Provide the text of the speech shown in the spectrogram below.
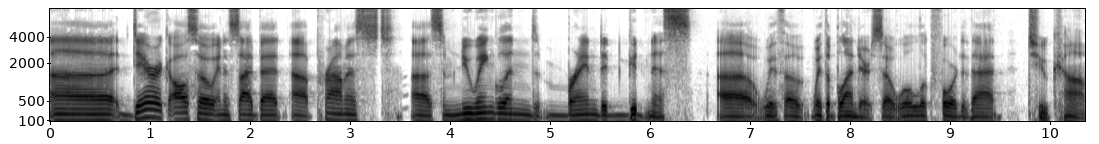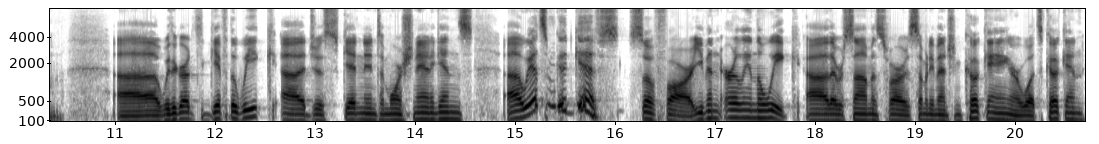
Uh, Derek also in a side bet uh, promised uh, some New England branded goodness uh, with a with a blender, so we'll look forward to that to come. Uh, with regards to gift of the week, uh, just getting into more shenanigans. Uh, we had some good gifts so far, even early in the week. Uh, there were some as far as somebody mentioned cooking or what's cooking,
